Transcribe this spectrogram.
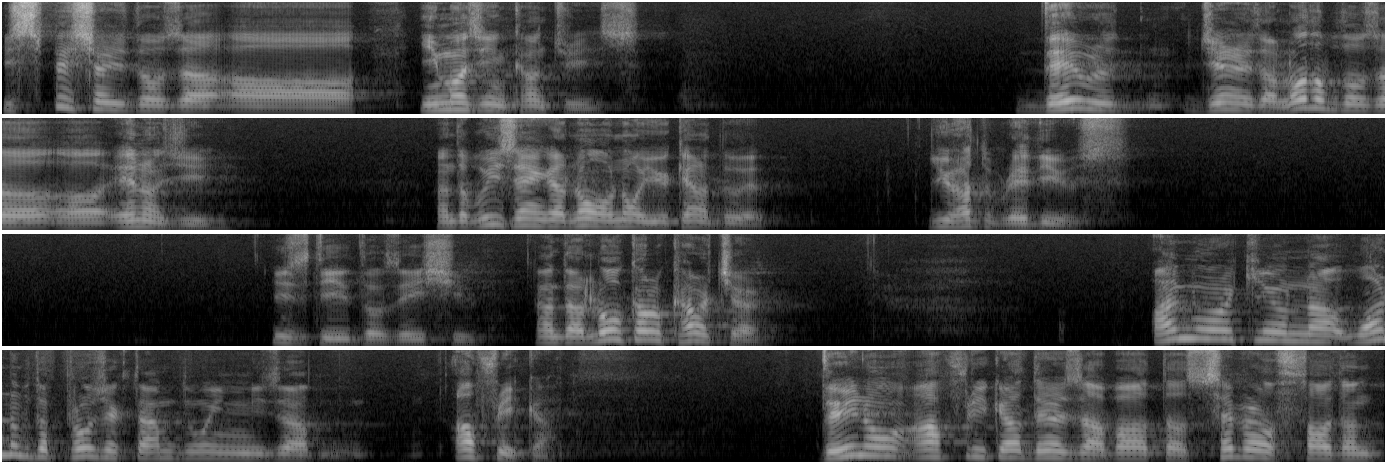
Especially those uh, uh, emerging countries. They will generate a lot of those uh, uh, energy. And we saying, no, no, you cannot do it. You have to reduce. Is the, those issues. And the local culture. I'm working on uh, one of the projects I'm doing is uh, Africa. Do you know Africa, there's about uh, several thousand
